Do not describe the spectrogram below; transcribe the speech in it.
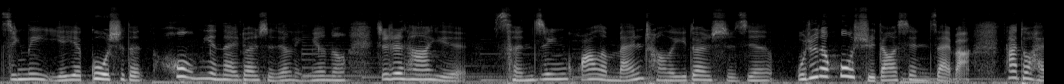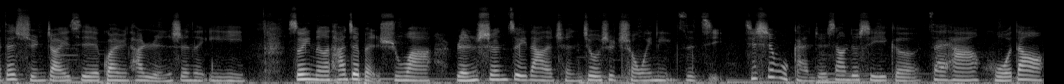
经历爷爷过世的后面那一段时间里面呢，其实他也。曾经花了蛮长的一段时间，我觉得或许到现在吧，他都还在寻找一些关于他人生的意义。所以呢，他这本书啊，人生最大的成就是成为你自己。其实我感觉像就是一个在他活到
